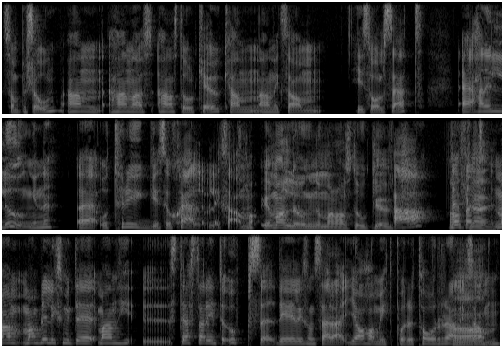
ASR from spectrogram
som person. Han, han, har, han har stor kuk, han, han liksom, he's all set. Eh, han är lugn och trygg i sig själv liksom. Är man lugn om man har stor kuk? Ja, därför att man, man blir liksom inte, man stressar inte upp sig. Det är liksom så här, jag har mitt på det torra liksom.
